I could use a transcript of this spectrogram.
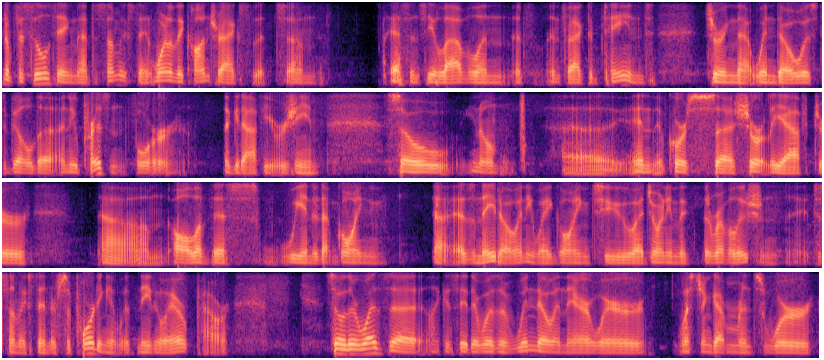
you know facilitating that to some extent. One of the contracts that um, SNC Lavalin in fact obtained during that window was to build a, a new prison for the Gaddafi regime. So you know, uh, and of course, uh, shortly after um, all of this, we ended up going uh, as NATO anyway, going to uh, joining the, the revolution to some extent, or supporting it with NATO air power. So there was, a, like I say, there was a window in there where Western governments were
